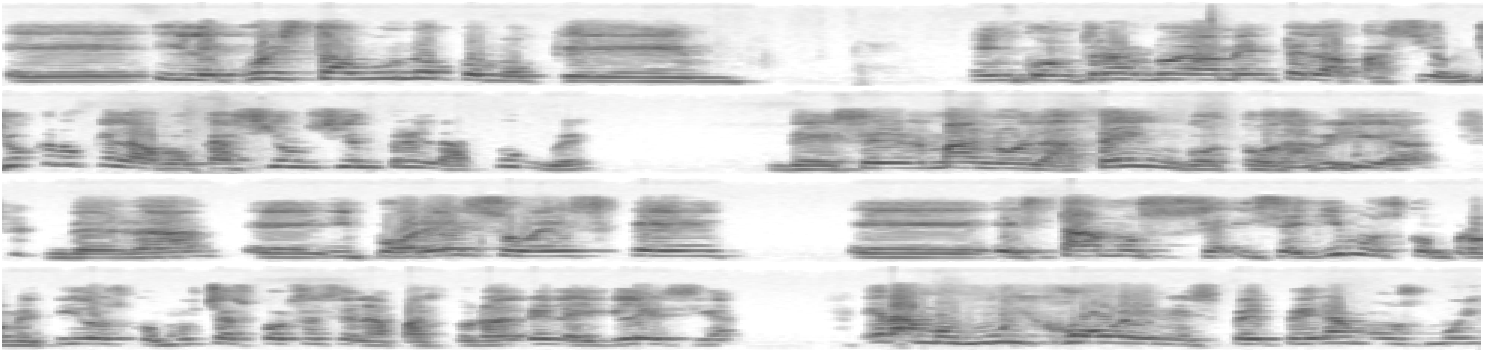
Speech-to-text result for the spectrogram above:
eh, y le cuesta a uno como que encontrar nuevamente la pasión. Yo creo que la vocación siempre la tuve de ser hermano, la tengo todavía, ¿verdad? Eh, y por eso es que eh, estamos y seguimos comprometidos con muchas cosas en la pastoral de la iglesia. Éramos muy jóvenes, Pepe, éramos muy,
